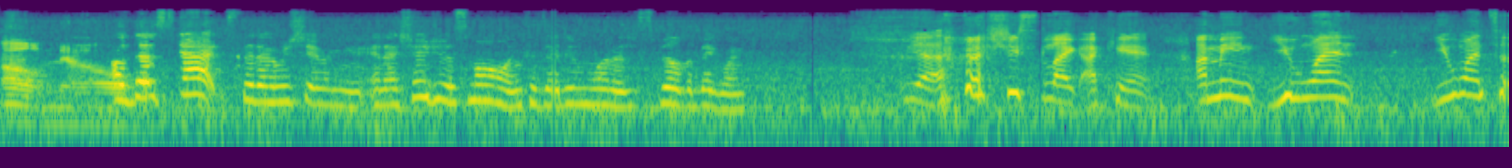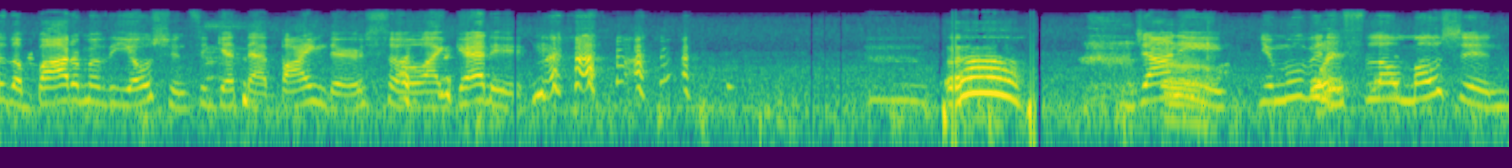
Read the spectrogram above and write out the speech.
Oh no. of those stacks that I was showing you, and I showed you a small one because I didn't want to spill the big one. Yeah, she's like, I can't. I mean, you went, you went to the bottom of the ocean to get that binder, so I get it. Oh, Johnny, you're moving in slow motion.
